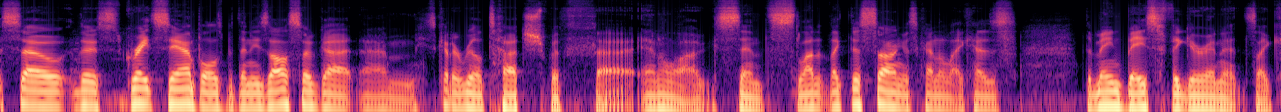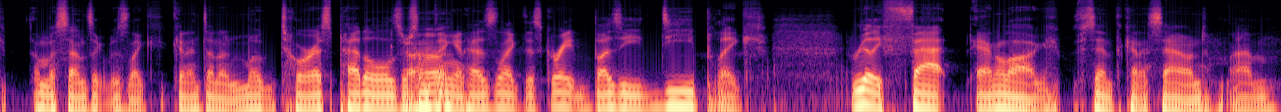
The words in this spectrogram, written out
so there's great samples, but then he's also got um, he's got a real touch with uh, analog synths. A lot of like this song is kind of like has the main bass figure in it. It's like almost sounds like it was like kind of done on Moog Taurus pedals or Uh-huh. something. It has like this great buzzy, deep, like really fat analog synth kind of sound. Um,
